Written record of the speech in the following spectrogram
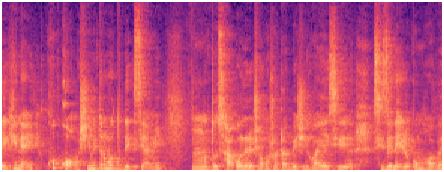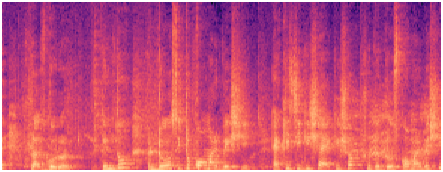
দেখি নাই। খুব কম, সীমিতর মধ্যে দেখছি আমি। তো ছাগলের এই সমস্যাটা বেশি হয়, এই সিজনে এরকম হবে প্লাস গরুর। কিন্তু ডোজ একটু কম আর বেশি। একই চিকিৎসা, একই সব, শুধু ডোজ কম আর বেশি,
